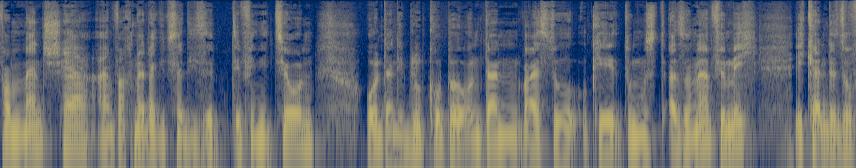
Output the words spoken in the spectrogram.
vom Mensch her, einfach, ne, da gibt's ja diese Definition und dann die Blutgruppe und dann weißt du, okay, du musst, also ne, für mich, ich könnte so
